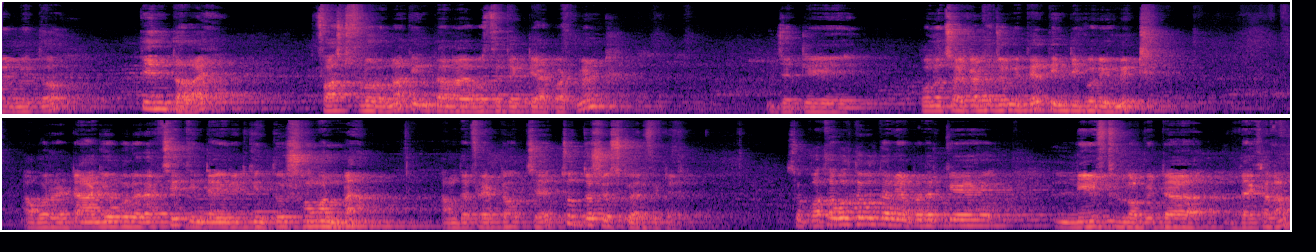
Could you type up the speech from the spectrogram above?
নির্মিত তিনতলায় ফার্স্ট ফ্লোর না, তিনতলায় অবস্থিত একটি অ্যাপার্টমেন্ট, যেটি পনেরো ছয় কাঠা জমিতে তিনটি করে ইউনিট আবার এটা আগেও বলে রাখছি, তিনটা ইউনিট কিন্তু সমান না। আমাদের ফ্ল্যাটটা হচ্ছে চোদ্দোশো স্কোয়ার ফিটের সো কথা বলতে বলতে আমি আপনাদেরকে লিফট লবিটা দেখালাম।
